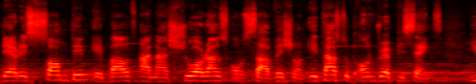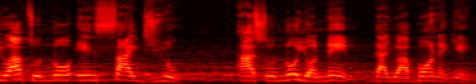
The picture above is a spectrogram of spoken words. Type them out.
There is something about an assurance of salvation. It has to be 100%. You have to know inside you, as you know your name, that you are born again.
